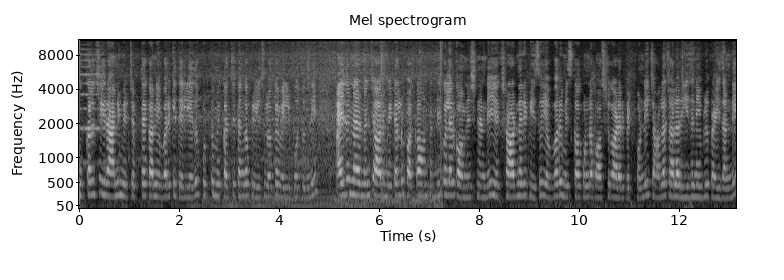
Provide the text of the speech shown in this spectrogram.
ముక్కల చీర అని మీరు చెప్తే కానీ ఎవరికి తెలియదు. కుట్టు మీకు ఖచ్చితంగా ప్రిల్స్లోకే వెళ్ళిపోతుంది. ఐదున్నర నుంచి ఆరు మీటర్లు పక్కా ఉంటుంది. కలర్ కాంబినేషన్ అండి. Extraordinary piece. ఎవ్వరు మిస్ కాకుండా ఫాస్ట్గా ఆర్డర్ పెట్టుకోండి. చాలా చాలా రీజనబుల్ ప్రైస్ అండి.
